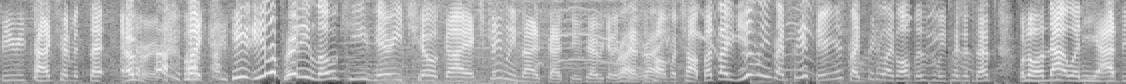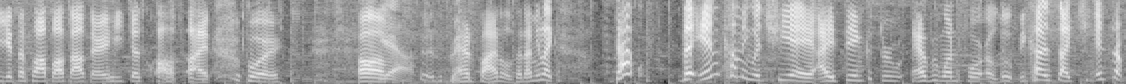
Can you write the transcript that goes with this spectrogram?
BB Tag tournament set ever. like, he, he's a pretty low-key, very chill guy. Extremely nice guy, too, if you ever get a right, chance right. to talk with Chop. But, like, usually he's, like, pretty serious, like, pretty, like, all business when he plays the sets. But no, on that one, he had to get the pop-off out there. He just qualified for um, yeah. the grand finals. And, I mean, like, that the incoming with Chie, I think, threw everyone for a loop because like she ended up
